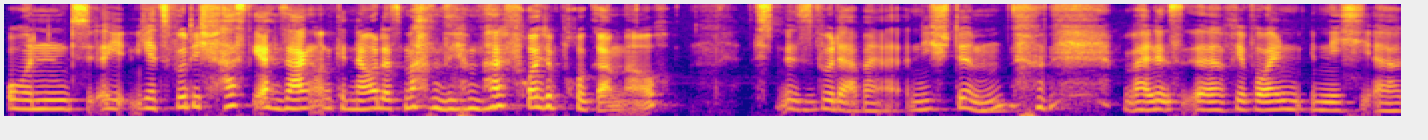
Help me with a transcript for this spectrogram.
Und äh, jetzt würde ich fast gern sagen, und genau das machen wir im Malfreude-Programm auch. Es würde aber nicht stimmen, weil es, äh, wir wollen nicht äh,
